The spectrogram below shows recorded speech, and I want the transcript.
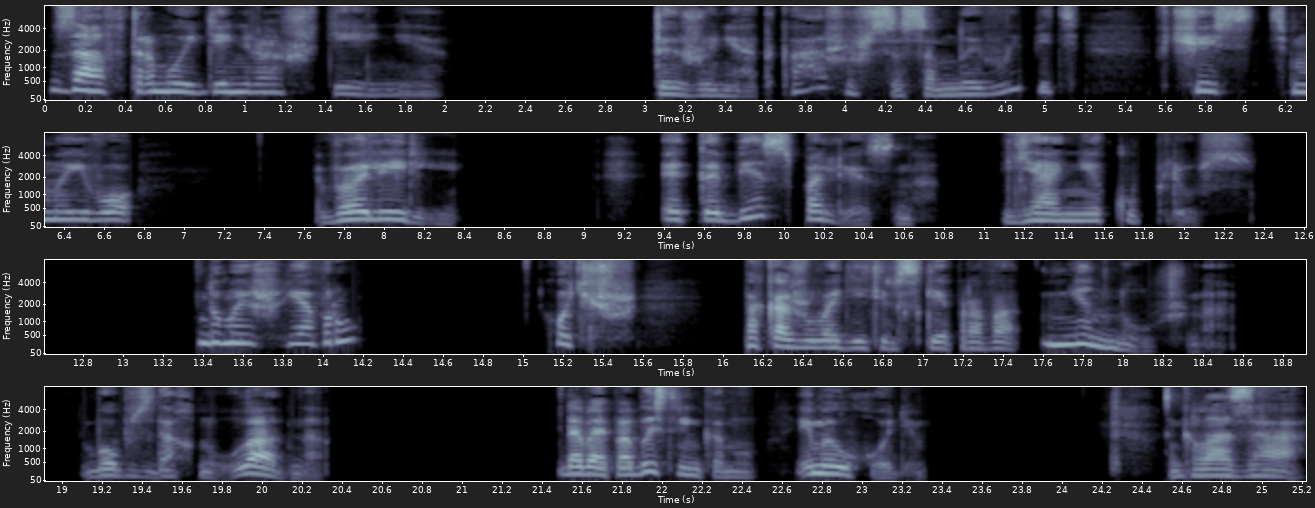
Завтра мой день рождения. Ты же не откажешься со мной выпить в честь моего Валерии? Это бесполезно. Я не куплюсь. Думаешь, я вру? Хочешь, покажу водительские права? Не нужно. Боб вздохнул. Ладно, Давай по-быстренькому, и мы уходим. Глаза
